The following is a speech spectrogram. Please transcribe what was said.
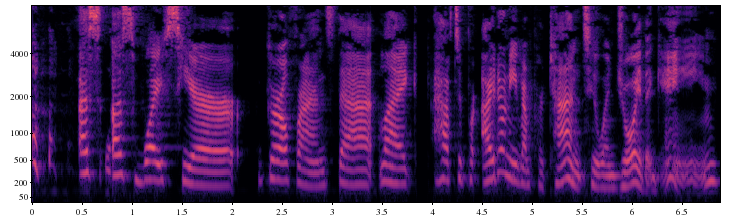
us us wives here, girlfriends that like have to. I don't even pretend to enjoy the game.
